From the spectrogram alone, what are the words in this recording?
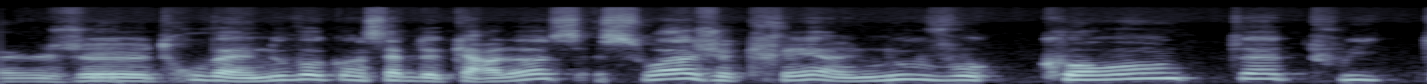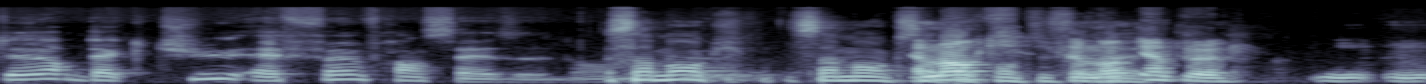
euh, je trouve un nouveau concept de Carlos, soit je crée un nouveau compte Twitter d'actu F1 française. Donc, Ça manque, ça manque. Ça manque, contre, ça manque un peu. Mm, mm.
